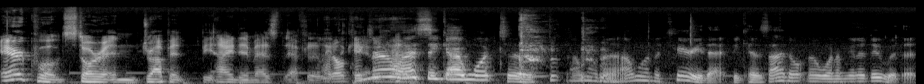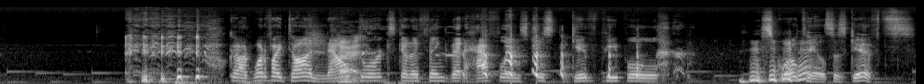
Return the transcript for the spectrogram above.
air quotes store it and drop it behind him as after they leave I don't the think camp? No, I think I want to. I want to. I want to carry that because I don't know what I'm going to do with it. Oh God, what have I done? Now Alright. Doric's gonna think that halflings just give people squirrel tails as gifts.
